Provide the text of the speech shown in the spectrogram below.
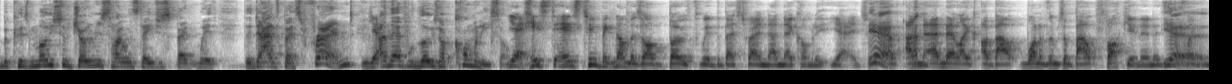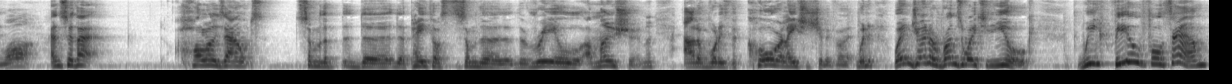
because most of Jonah's time on stage is spent with the dad's best friend, Yeah. and therefore those are comedy songs. Yeah, his his two big numbers are both with the best friend and their comedy. Yeah, it's, Yeah, and, and- and they're like about one of them's about fucking, and it's yeah. just like what? And so that hollows out some of the the, the pathos, some of the the real emotion out of what is the core relationship. When when Jonah runs away to New York. We feel for Sam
